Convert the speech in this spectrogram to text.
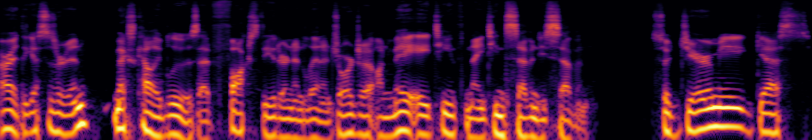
All right, the guesses are in. Mexicali Blues at Fox Theater in Atlanta, Georgia on May 18th, 1977. So Jeremy guessed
